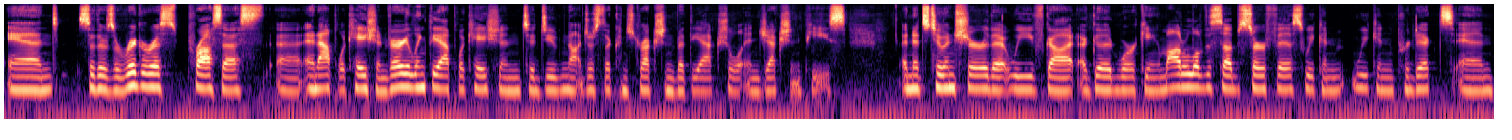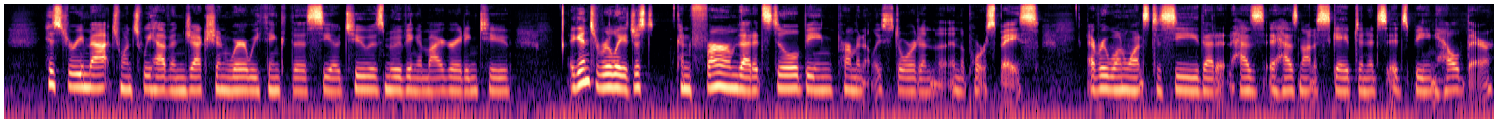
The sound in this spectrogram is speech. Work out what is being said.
And so there's a rigorous process uh, and application, very lengthy application to do not just the construction but the actual injection piece. And it's to ensure that we've got a good working model of the subsurface. We can we can predict and history match once we have injection where we think the CO2 is moving and migrating to. Again, to really just confirm that it's still being permanently stored in the in the pore space everyone wants to see that it has it has not escaped and it's it's being held there.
